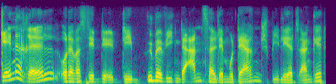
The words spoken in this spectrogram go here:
generell, oder was die, die, die, überwiegende Anzahl der modernen Spiele jetzt angeht,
